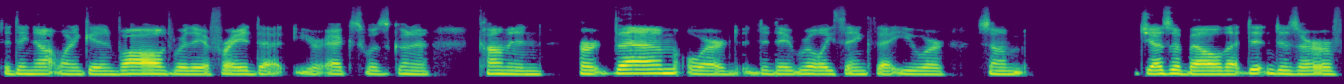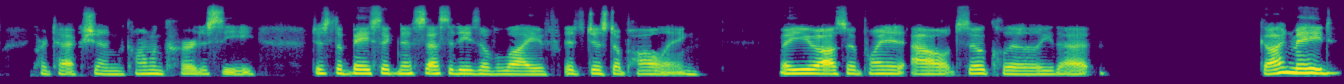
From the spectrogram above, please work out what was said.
Did they not want to get involved? Were they afraid that your ex was going to come and hurt them? Or did they really think that you were some Jezebel that didn't deserve protection, common courtesy, just the basic necessities of life? It's just appalling. But you also pointed out so clearly that God made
